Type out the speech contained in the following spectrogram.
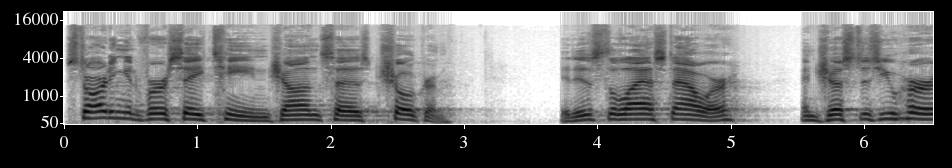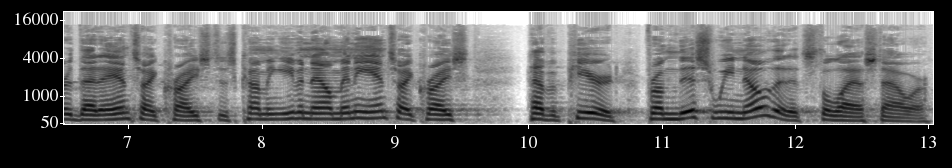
Starting in verse 18, John says, Children, it is the last hour, and just as you heard that Antichrist is coming, even now many Antichrists have appeared. From this we know that it's the last hour.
